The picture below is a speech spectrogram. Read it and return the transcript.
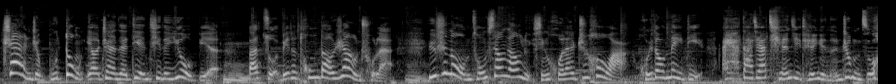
站着不动，要站在电梯的右边，把左边的通道让出来。于是呢，我们从香港旅行回来之后啊，回到内地，哎呀，大家前几天也能这么做。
